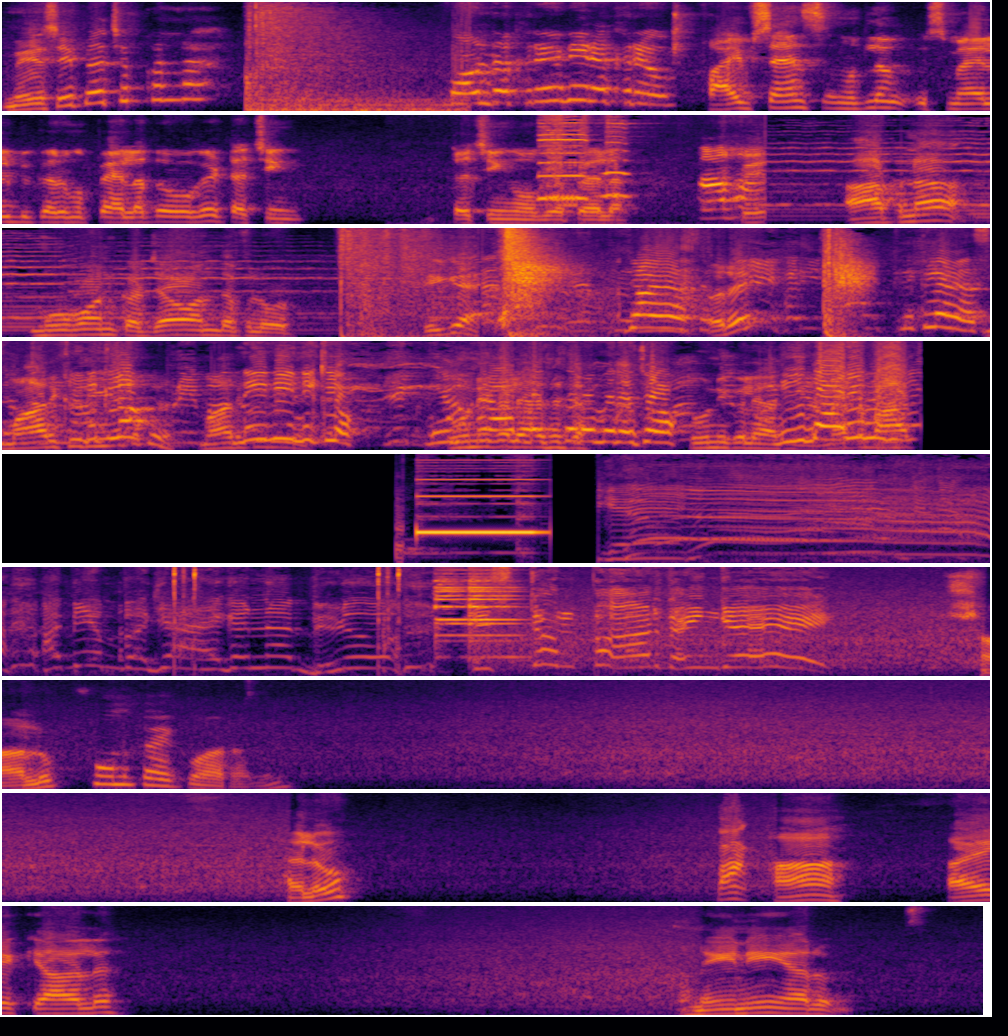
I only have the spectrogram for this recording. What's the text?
मेरे से पैचअप करना है। फ़ोन रख रहे हो नहीं रख रहे हो? फाइव सेंस मतलब स्मेल भी करूँगा। पहला तो हो गया टचिंग टचिंग हो गया पहला। हाँ हाँ। आप ना मूव ऑन कर जाओ ऑन द फ्लोर ठीक है? अरे! निकलो मार क्यों निकलो। मार नहीं नहीं निकलो। तू निकल यहाँ से करो जाओ। तू निकल यहाँ नींद जा। आ रही मैं तो अभी मज़ा आएगा ना भिड़ो। सिस्टम पार देंगे? शालू फ़ोन का एक बार अभी। हेलो? हाँ हाय क्या हाल है? नहीं नहीं यार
